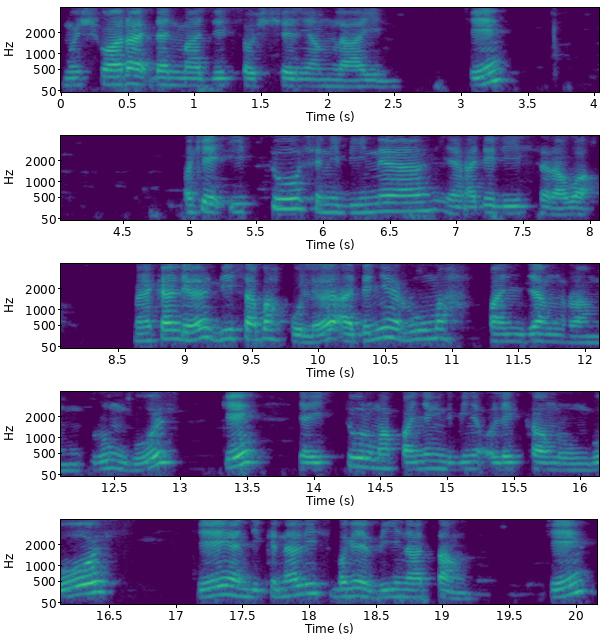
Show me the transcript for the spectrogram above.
mesyuarat dan majlis sosial yang lain. Okay. Okay, itu seni bina yang ada di Sarawak. Manakala di Sabah pula adanya rumah panjang runggus, okay, iaitu rumah panjang yang dibina oleh kaum runggus okay, yang dikenali sebagai binatang. Okay.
